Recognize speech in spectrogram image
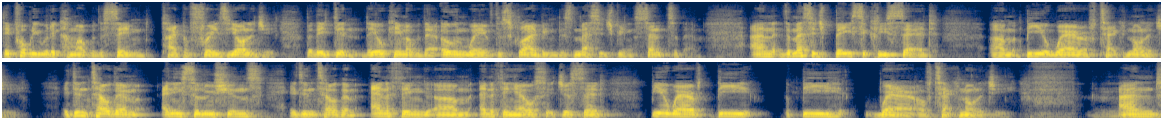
they probably would have come up with the same type of phraseology. But they didn't. They all came up with their own way of describing this message being sent to them. And the message basically said, um, be aware of technology. It didn't tell them any solutions. It didn't tell them anything, um, anything else. It just said, be aware of, be, be aware of technology. And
